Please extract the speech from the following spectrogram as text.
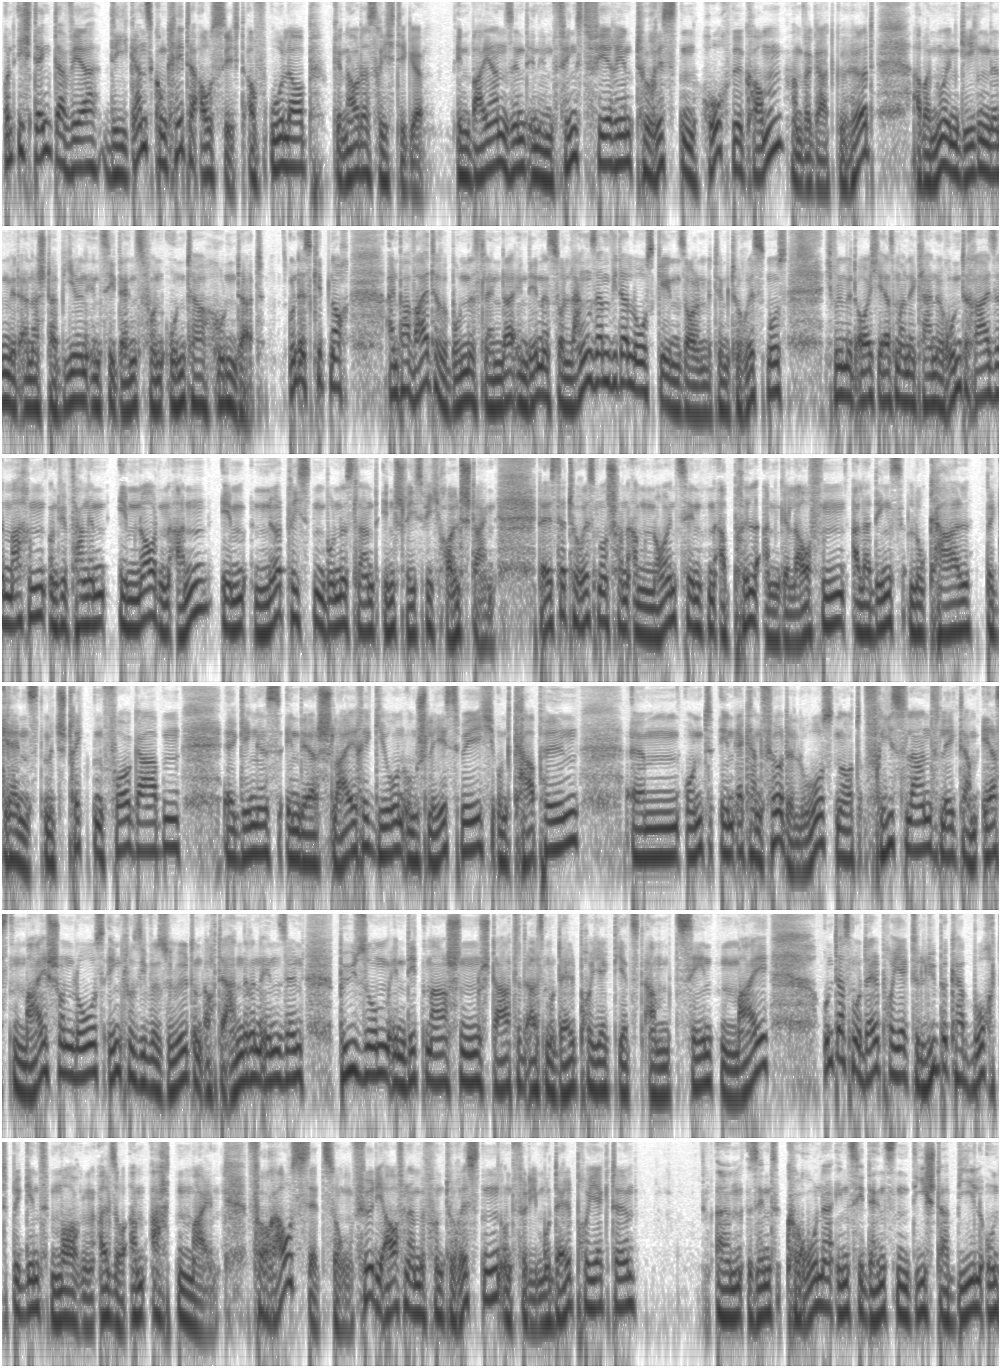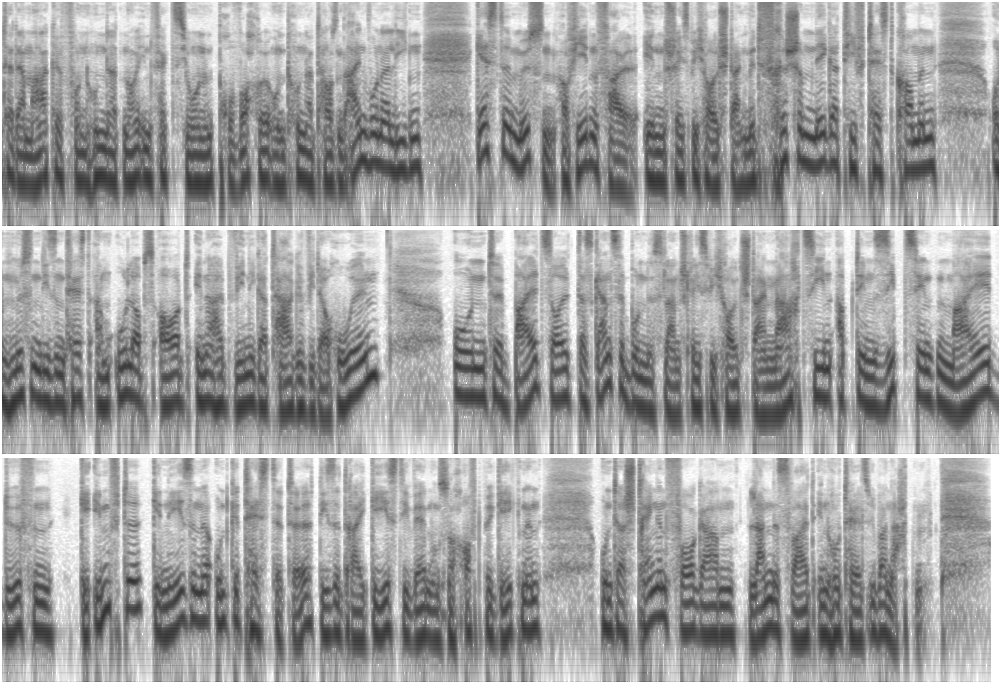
Und ich denke, da wäre die ganz konkrete Aussicht auf Urlaub genau das Richtige. In Bayern sind in den Pfingstferien Touristen hochwillkommen, haben wir gerade gehört, aber nur in Gegenden mit einer stabilen Inzidenz von unter 100. Und es gibt noch ein paar weitere Bundesländer, in denen es so langsam wieder losgehen soll mit dem Tourismus. Ich will mit euch erstmal eine kleine Rundreise machen und wir fangen im Norden an, im nördlichsten Bundesland in Schleswig-Holstein. Da ist der Tourismus schon am 19. April angelaufen, allerdings lokal begrenzt. Mit strikten Vorgaben äh, ging es in der Schlei-Region um Schleswig und Kapeln ähm, und in Eckernförde los. Nordfriesland legte am 1. Mai schon los, inklusive Sylt und auch der anderen Inseln. Inseln. Büsum in Dithmarschen startet als Modellprojekt jetzt am 10. Mai. Und das Modellprojekt Lübecker Bucht beginnt morgen, also am 8. Mai. Voraussetzung für die Aufnahme von Touristen und für die Modellprojekte sind Corona-Inzidenzen, die stabil unter der Marke von 100 Neuinfektionen pro Woche und 100.000 Einwohner liegen. Gäste müssen auf jeden Fall in Schleswig-Holstein mit frischem Negativtest kommen und müssen diesen Test am Urlaubsort innerhalb weniger Tage wiederholen. Und äh, bald soll das ganze Bundesland Schleswig-Holstein nachziehen. Ab dem 17. Mai dürfen Geimpfte, Genesene und Getestete, diese drei Gs, die werden uns noch oft begegnen, unter strengen Vorgaben landesweit in Hotels übernachten.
